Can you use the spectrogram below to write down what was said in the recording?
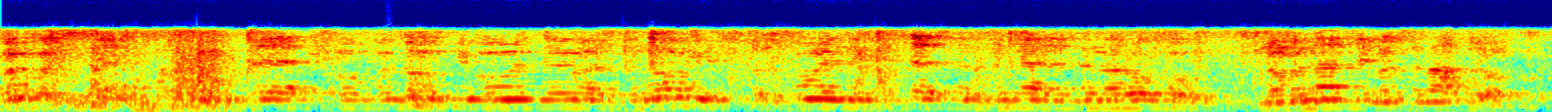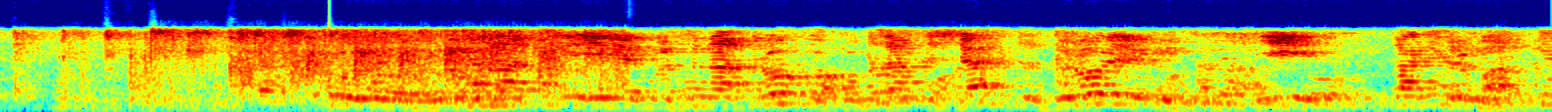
Вибачте, це Бутовський Володимир Зиновій, присвоєний почесне звання людина року номінації меценат року. Номінації меценат року побажати щастя, здоров'я йому і так тримати.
